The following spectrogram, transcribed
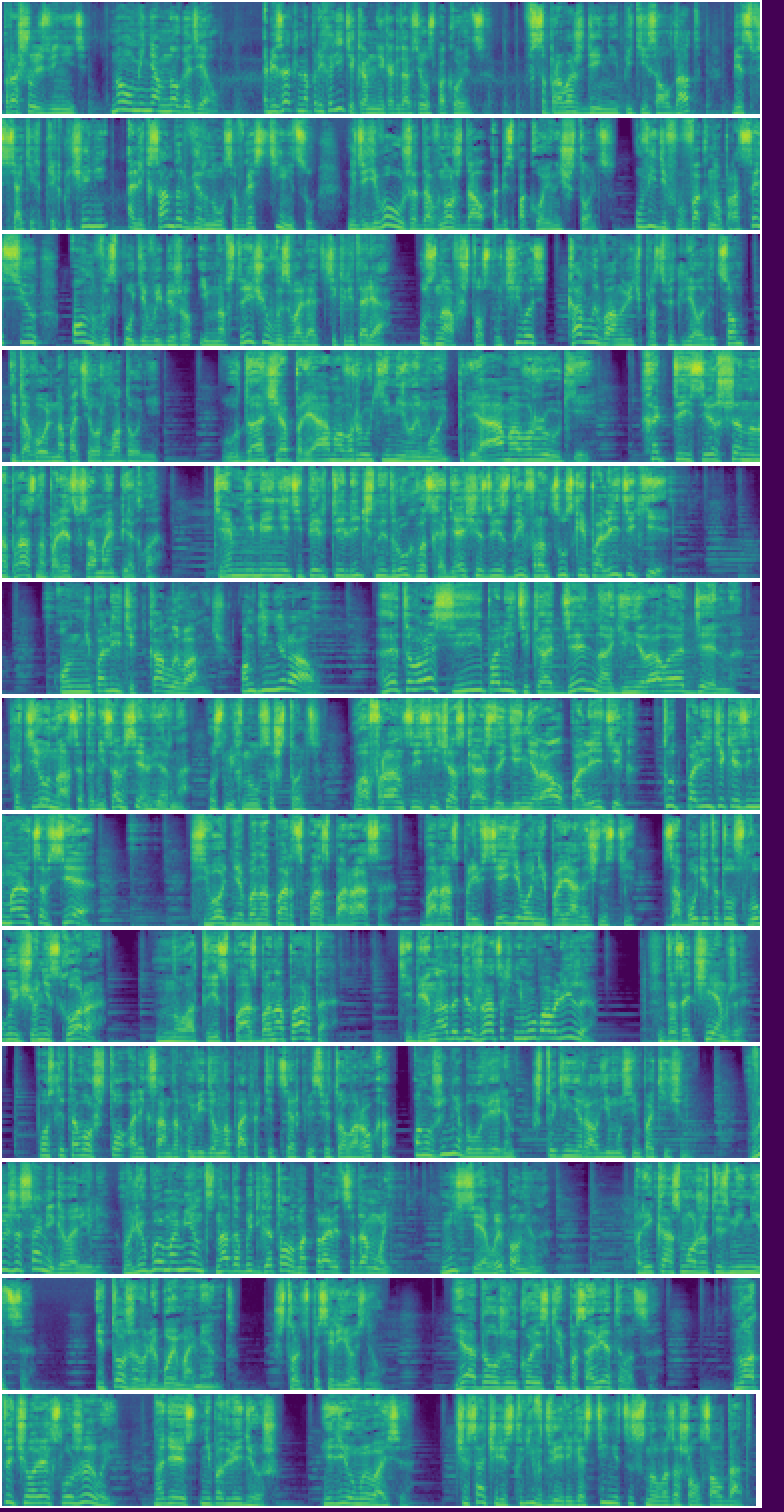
«Прошу извинить, но у меня много дел». Обязательно приходите ко мне, когда все успокоится». В сопровождении пяти солдат, без всяких приключений, Александр вернулся в гостиницу, где его уже давно ждал обеспокоенный Штольц. Увидев в окно процессию, он в испуге выбежал им навстречу вызволять секретаря. Узнав, что случилось, Карл Иванович просветлел лицом и довольно потер ладони. «Удача прямо в руки, милый мой, прямо в руки! Хоть ты и совершенно напрасно полез в самое пекло!» Тем не менее, теперь ты личный друг восходящей звезды французской политики. Он не политик, Карл Иванович, он генерал. Это в России политика отдельно, а генералы отдельно. Хотя у нас это не совсем верно, усмехнулся Штольц. Во Франции сейчас каждый генерал – политик. Тут политикой занимаются все. Сегодня Бонапарт спас Бараса. Барас при всей его непорядочности забудет эту услугу еще не скоро. «Ну а ты спас Бонапарта. Тебе надо держаться к нему поближе». «Да зачем же?» После того, что Александр увидел на паперти церкви Святого Роха, он уже не был уверен, что генерал ему симпатичен. «Вы же сами говорили, в любой момент надо быть готовым отправиться домой. Миссия выполнена». «Приказ может измениться. И тоже в любой момент», — Штольц посерьезнел. «Я должен кое с кем посоветоваться. Ну а ты человек служивый. Надеюсь, не подведешь. Иди умывайся. Часа через три в двери гостиницы снова зашел солдат.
